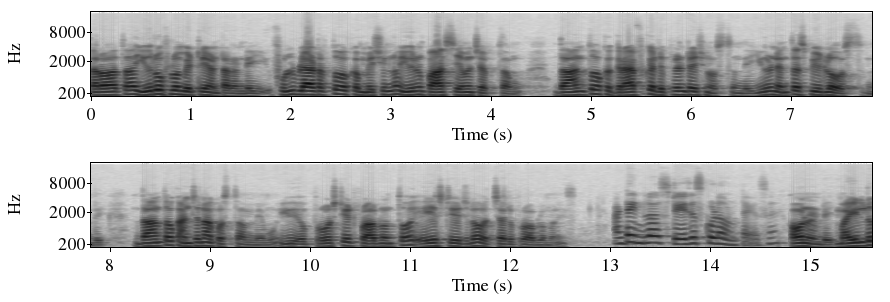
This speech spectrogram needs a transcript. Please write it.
తర్వాత యూరోఫ్లోమెట్రీ అంటారండి. ఫుల్ బ్లాడర్తో ఒక మెషిన్లో యూరిన్ పాస్ చేయమని చెప్తాము. దాంతో ఒక గ్రాఫికల్ రిప్రజెంటేషన్ వస్తుంది. యూరిన్ ఎంత స్పీడ్లో వస్తుంది? దాంతో ఒక అంచనాకు వస్తాం మేము. ఈ ప్రోస్టేట్ ప్రాబ్లంతో ఏ స్టేజ్లో వచ్చారు ప్రాబ్లం అనేసి. అంటే ఇందులో స్టేజెస్ కూడా ఉంటాయా సార్ అవునండి. మైల్డ్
